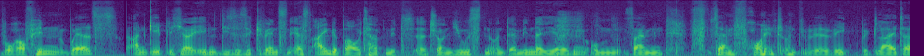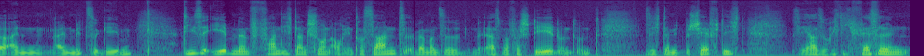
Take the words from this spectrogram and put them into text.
woraufhin Wells angeblich ja eben diese Sequenzen erst eingebaut hat mit äh, John Huston und der Minderjährigen, um seinem, seinem Freund und Wegbegleiter einen, einen mitzugeben. Diese Ebenen fand ich dann schon auch interessant, wenn man sie erstmal versteht und, und sich damit beschäftigt. Ja, so richtig fesseln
